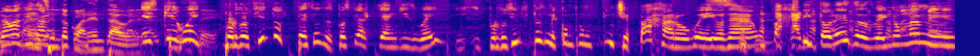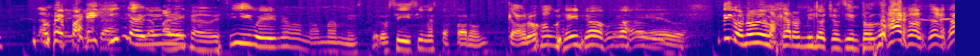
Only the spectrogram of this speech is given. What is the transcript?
Nada más Ah, viendo al- 140, güey. Es que, güey, por 200 pesos después fui al tianguis, güey. Y, y por 200 pesos me compro un pinche pájaro, güey. O sea, un pajarito de esos, güey. No mames. La Una parejita. güey. pareja, güey. Sí, güey, no, no mames. Pero sí, sí me estafaron. Cabrón, güey, no mames. Digo, no me bajaron 1800 daros, ¿verdad?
